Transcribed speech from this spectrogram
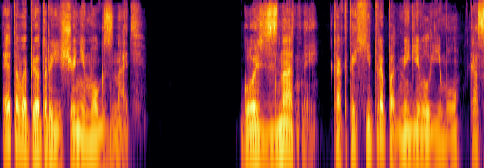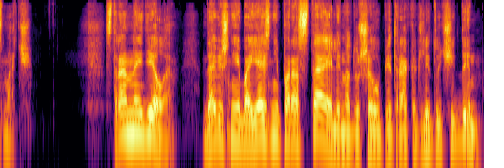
этого Петр еще не мог знать. Гость знатный, как-то хитро подмигивал ему Космач. Странное дело, давишние боязни порастаяли на душе у Петра, как летучий дым.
